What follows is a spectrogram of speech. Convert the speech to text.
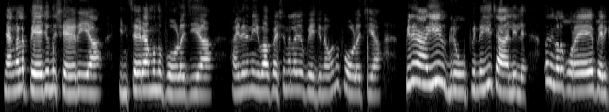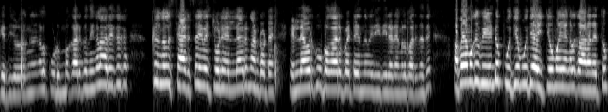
ഞങ്ങളുടെ പേജ് ഒന്ന് ഷെയർ ചെയ്യുക ഇൻസ്റ്റാഗ്രാം ഒന്ന് ഫോളോ ചെയ്യുക അതിൽ തന്നെ യുവ ഫാഷൻ എന്നുള്ള പേജ് ഉണ്ടാവും ഒന്ന് ഫോളോ ചെയ്യുക. പിന്നെ ഈ ഗ്രൂപ്പിന്റെ ഈ ചാനലിൽ അത് നിങ്ങൾ കുറേ പേർക്ക് എത്തിച്ചോളൂ. നിങ്ങളുടെ കുടുംബക്കാർക്ക് നിങ്ങൾ ആരെയൊക്കെ നിങ്ങൾ സ്റ്റാറ്റസ് ആയി വെച്ചോളൂ. എല്ലാവരും കണ്ടോട്ടെ. എല്ലാവർക്കും ഉപകാരപ്പെട്ട എന്ന രീതിയിലാണ് ഞങ്ങൾ പറയുന്നത് അപ്പോൾ നമുക്ക് വീണ്ടും പുതിയ പുതിയ ഐറ്റവുമായി ഞങ്ങൾ കാണാനെത്തും.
